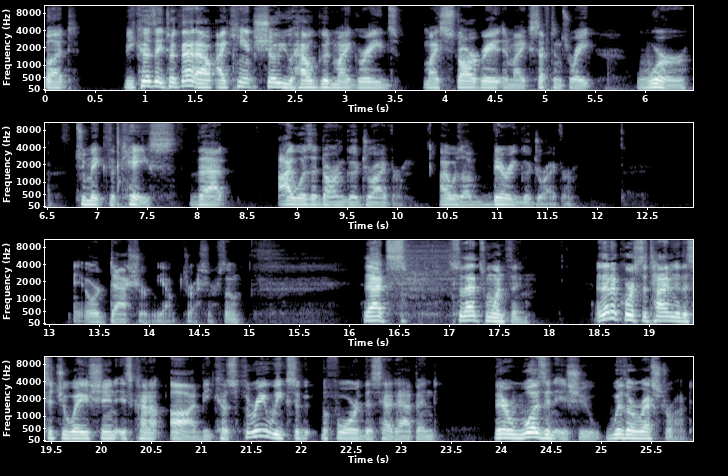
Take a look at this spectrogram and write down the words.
But because they took that out, I can't show you how good my grades, my star grade, and my acceptance rate were to make the case that I was a darn good driver. I was a very good driver. Eh, or dasher, yeah, dasher. So that's so that's one thing. And then, of course, the timing of the situation is kind of odd because three weeks before this had happened, there was an issue with a restaurant.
